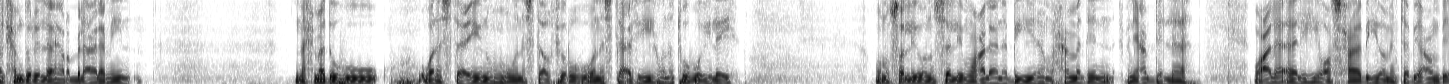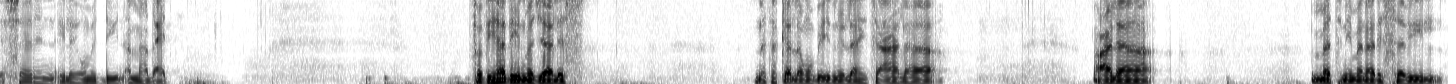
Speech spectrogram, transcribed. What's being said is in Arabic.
الحمد لله رب العالمين نحمده ونستعينه ونستغفره ونستعفيه ونتوب إليه ونصلي ونسلم على نبينا محمد بن عبد الله وعلى آله وأصحابه ومن تبعهم بإحسان إلى يوم الدين أما بعد. ففي هذه المجالس نتكلم بإذن الله تعالى على متن منار السبيل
